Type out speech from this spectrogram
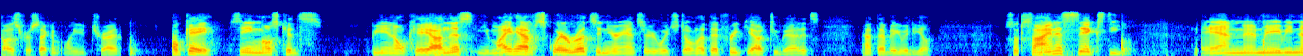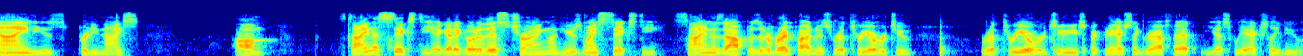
Pause for a second while you try. Okay, seeing most kids being okay on this, you might have square roots in your answer, which don't let that freak you out too bad. It's not that big of a deal. So sine of 60 and then maybe 90 is pretty nice. Um, sine of 60, I got to go to this triangle, and here's my 60. Sine is opposite of hypotenuse, root 3 over 2. Root 3 over 2, you expect me to actually graph that? Yes, we actually do.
